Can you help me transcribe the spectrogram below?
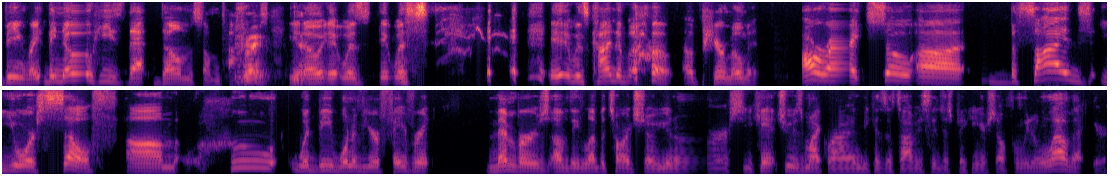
being right they know he's that dumb sometimes Right. you yes. know? It was it was it was kind of a, a pure moment. All right. So uh besides yourself um who would be one of your favorite members of the Le Batard Show universe. You can't choose Mike Ryan because that's obviously just picking yourself, and we don't allow that here.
